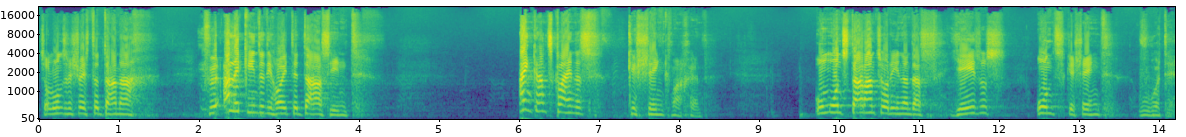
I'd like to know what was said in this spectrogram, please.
soll unsere Schwester Dana für alle Kinder, die heute da sind, ein ganz kleines Geschenk machen, um uns daran zu erinnern, dass Jesus uns geschenkt wurde.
